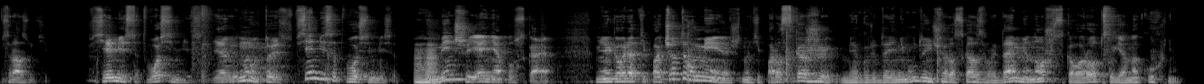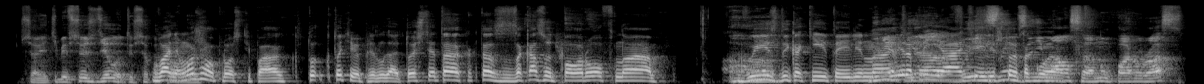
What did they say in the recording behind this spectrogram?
сразу, типа, 70-80. Я говорю, ну, то есть, в 70-80. Меньше я не опускаю. Мне говорят, типа, а что ты умеешь? Ну, типа, расскажи. Я говорю, да я не буду ничего рассказывать. Дай мне нож, сковородку, я на кухню. Все, я тебе все сделаю, ты все Ваня, можно вопрос, типа, а кто, кто тебе предлагает? То есть это как-то заказывают поваров на выезды какие-то или Ну на нет, я мероприятия, или выездным что такое? занимался, ну, пару раз,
